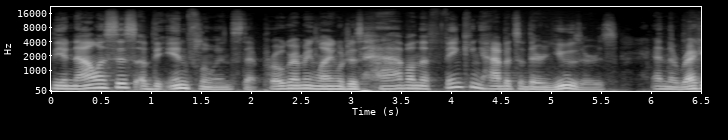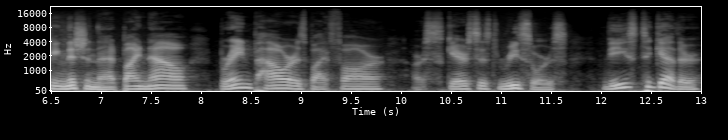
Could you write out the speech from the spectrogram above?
The analysis of the influence that programming languages have on the thinking habits of their users, and the recognition that by now brain power is by far our scarcest resource, these together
